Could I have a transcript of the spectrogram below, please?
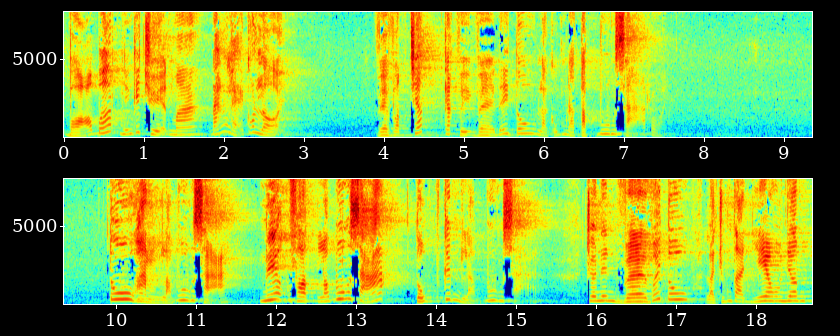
bỏ bớt những cái chuyện mà đáng lẽ có lợi về vật chất, các vị về đây tu là cũng đã tập buông xả rồi. Tu hành là buông xả, niệm phật là buông xả, tụng kinh là buông xả. Cho nên về với tu là chúng ta gieo nhân,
